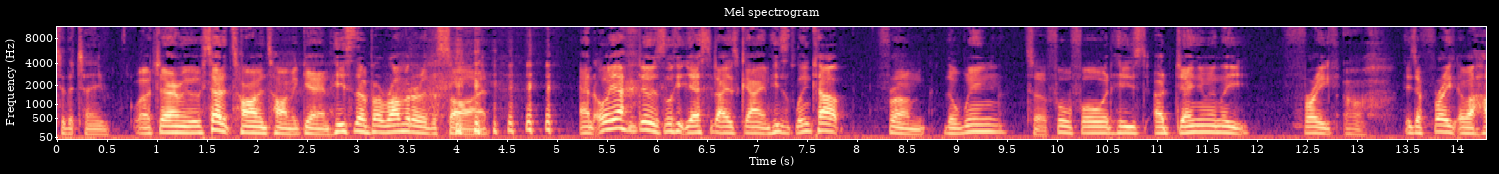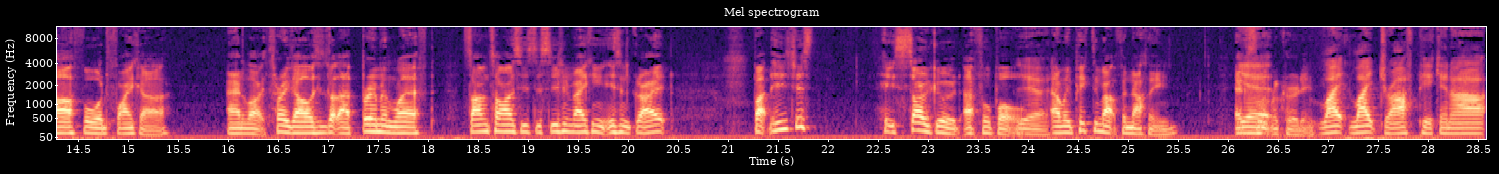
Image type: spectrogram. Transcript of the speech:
to the team? Well, Jeremy, we've said it time and time again. He's the barometer of the side. and all you have to do is look at yesterday's game. His link up from the wing to full forward, he's a genuinely freak. Oh. He's a freak of a half forward flanker. And like three goals, he's got that booming left. Sometimes his decision making isn't great, but he's just he's so good at football. Yeah. And we picked him up for nothing. Excellent Yeah. recruiting. late late draft pick, and uh,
